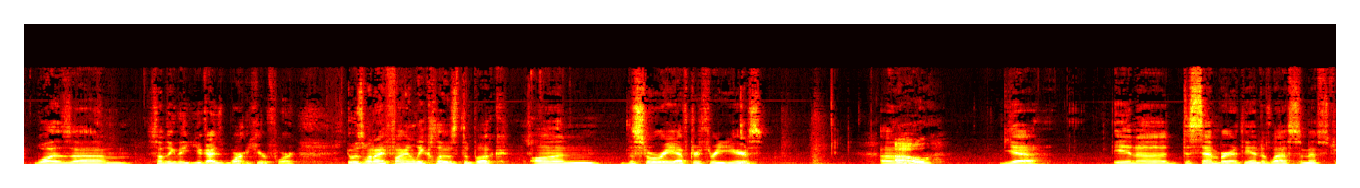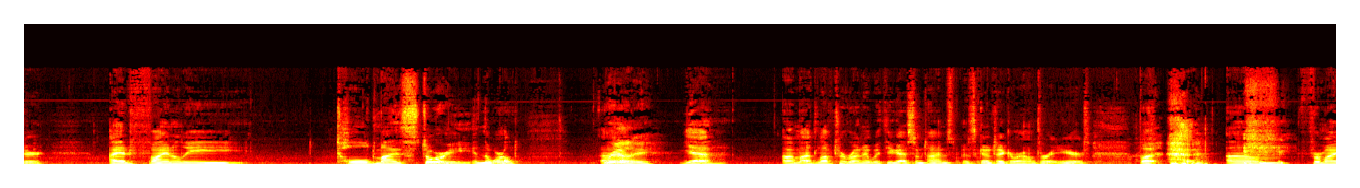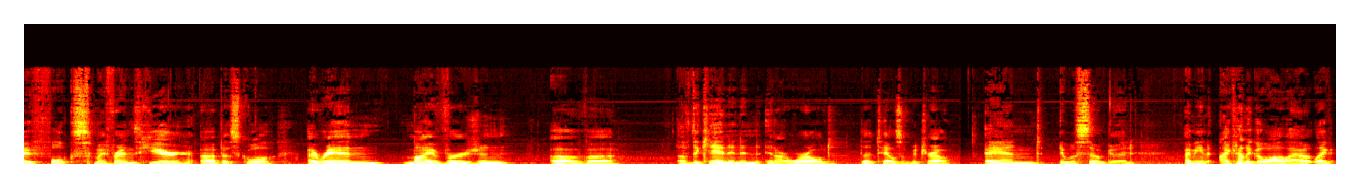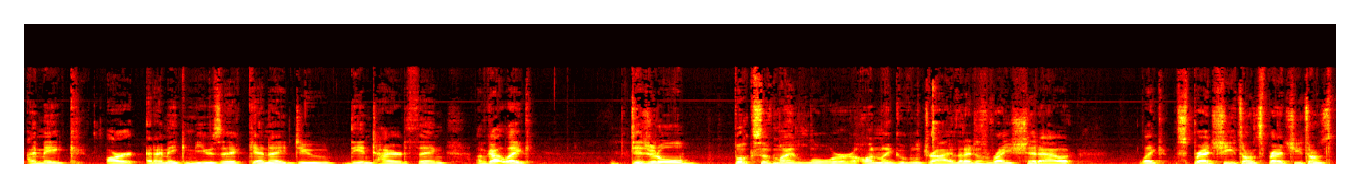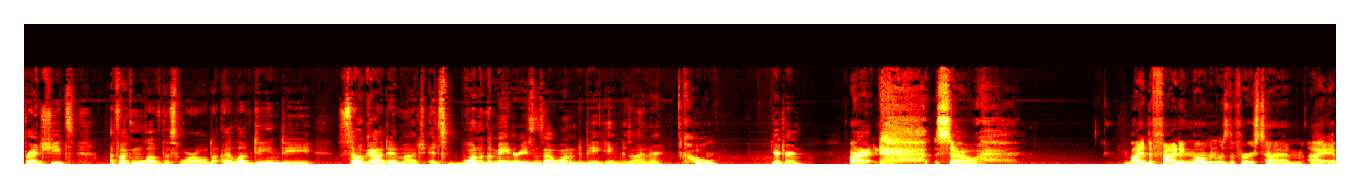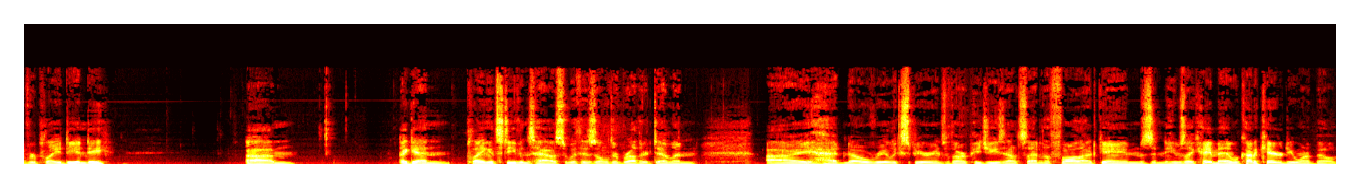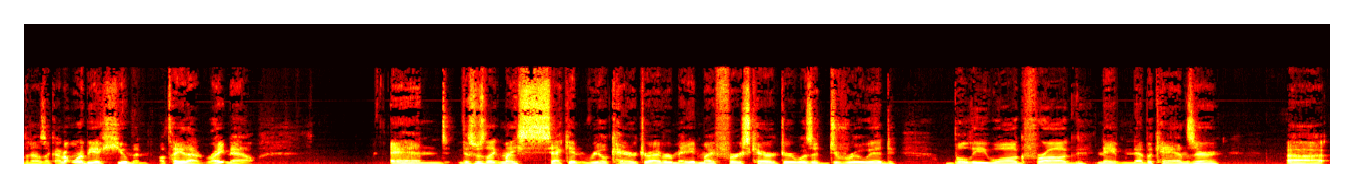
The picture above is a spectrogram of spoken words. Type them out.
was um, something that you guys weren't here for. It was when I finally closed the book on the story after three years. oh, Yeah, in uh, December at the end of last semester, I had finally told my story in the world. really? Yeah, um, I'd love to run it with you guys sometimes. It's going to take around three years, but um, for my folks, my friends here uh, up at school, I ran my version of uh, of the canon in, in our world, the Tales of Cottrell, and it was so good. I mean, I kind of go all out. Like, I make art and I make music and I do the entire thing. I've got like digital books of my lore on my Google Drive that I just write shit out. Like spreadsheets on spreadsheets on spreadsheets. I fucking love this world. I love D&D so goddamn much. It's one of the main reasons I wanted to be a game designer. Cool. Your turn. All right. So, my defining moment was the first time I ever played D and D. Um, again, playing at Steven's house with his older brother Dylan. I had no real experience with RPGs outside of the Fallout games, and he was like, "Hey, man, what kind of character do you want to build?" And I was like, "I don't want to be a human. I'll tell you that right now." And this was like my second real character I ever made. My first character was a druid bullywog frog named Nebuchadnezzar, uh,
